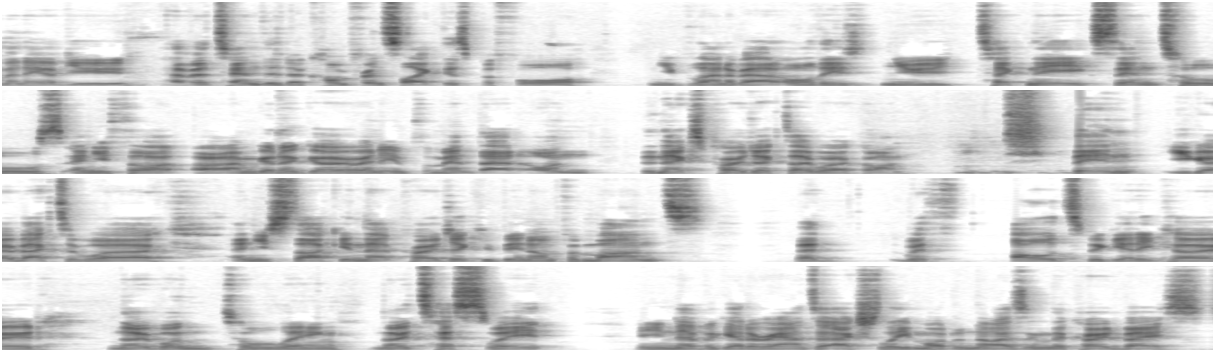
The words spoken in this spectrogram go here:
many of you have attended a conference like this before and you've learned about all these new techniques and tools and you thought, oh, I'm going to go and implement that on the next project I work on. then you go back to work and you're stuck in that project you've been on for months that with old spaghetti code, no modern tooling, no test suite, and you never get around to actually modernizing the code base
